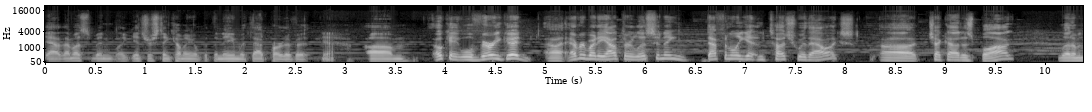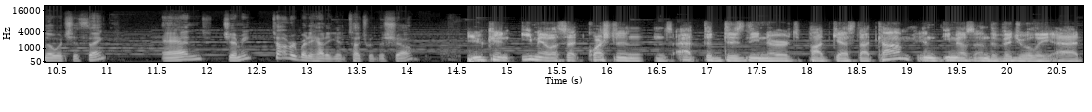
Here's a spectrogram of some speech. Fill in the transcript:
Yeah, that must have been like interesting coming up with the name with that part of it. Yeah. Um, okay, well, very good. Uh, everybody out there listening, definitely get in touch with Alex. Uh, check out his blog. Let them know what you think. And Jimmy, tell everybody how to get in touch with the show. You can email us at questions at the Disney Nerds Podcast.com and email us individually at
